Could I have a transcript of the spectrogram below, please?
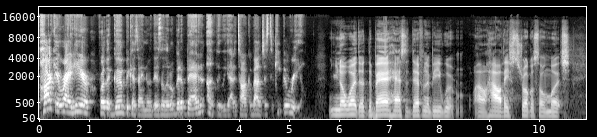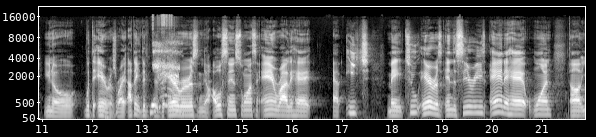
park it right here for the good because I know there's a little bit of bad and ugly we got to talk about just to keep it real. You know what? The, the bad has to definitely be with uh, how they struggle so much you know, with the errors, right? I think the, yeah. the, the errors, you know, Olson, Swanson, and Riley had each made two errors in the series, and they had one uh,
